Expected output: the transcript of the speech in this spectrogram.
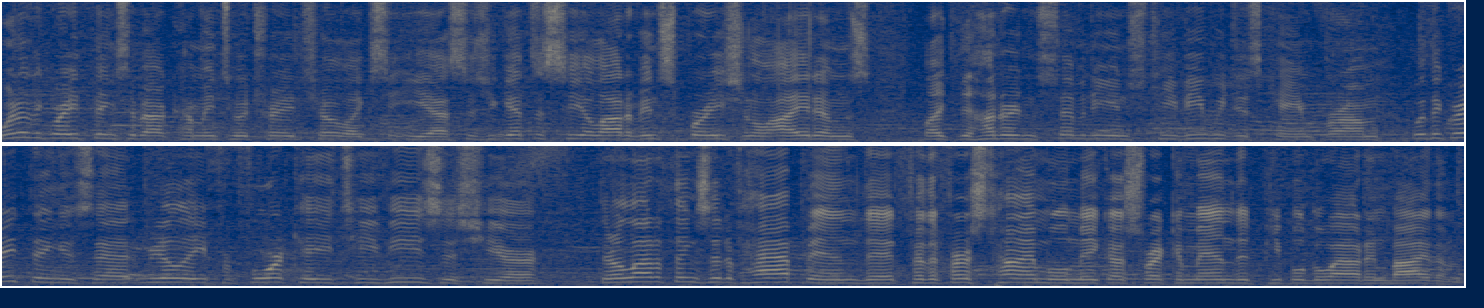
One of the great things about coming to a trade show like CES is you get to see a lot of inspirational items like the 170 inch TV we just came from. But the great thing is that really for 4K TVs this year, there are a lot of things that have happened that for the first time will make us recommend that people go out and buy them.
